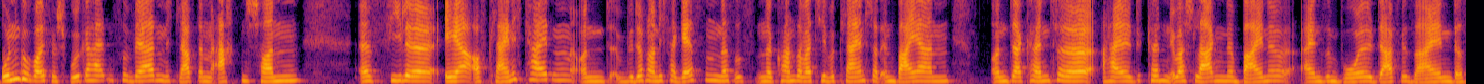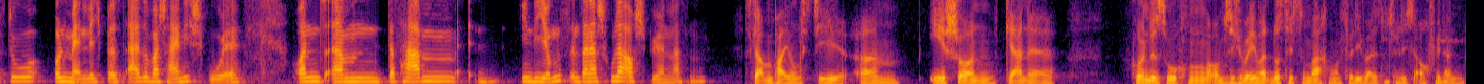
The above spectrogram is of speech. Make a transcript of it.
ungewollt für schwul gehalten zu werden, ich glaube, dann achten schon äh, viele eher auf Kleinigkeiten. Und wir dürfen auch nicht vergessen, das ist eine konservative Kleinstadt in Bayern. Und da könnte halt, könnten überschlagene Beine ein Symbol dafür sein, dass du unmännlich bist, also wahrscheinlich schwul. Und ähm, das haben ihn die Jungs in seiner Schule auch spüren lassen. Es gab ein paar Jungs, die ähm, eh schon gerne Gründe suchen, um sich über jemanden lustig zu machen. Und für die war das natürlich auch wieder ein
